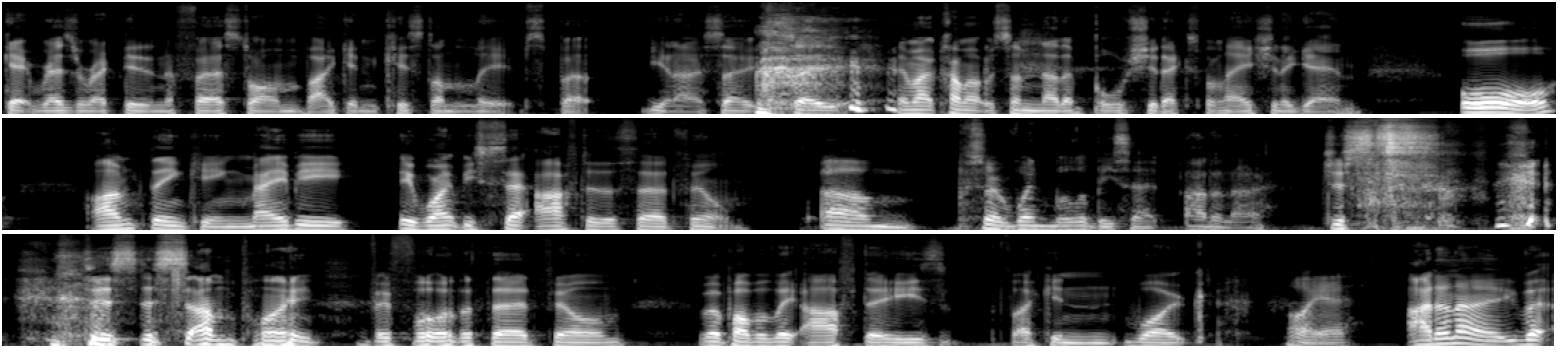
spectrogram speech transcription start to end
get resurrected in the first one by getting kissed on the lips, but you know, so so they might come up with some another bullshit explanation again, or I'm thinking maybe it won't be set after the third film. Um. So when will it be set? I don't know. Just just at some point before the third film, but probably after he's fucking woke. Oh yeah. I don't know, but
